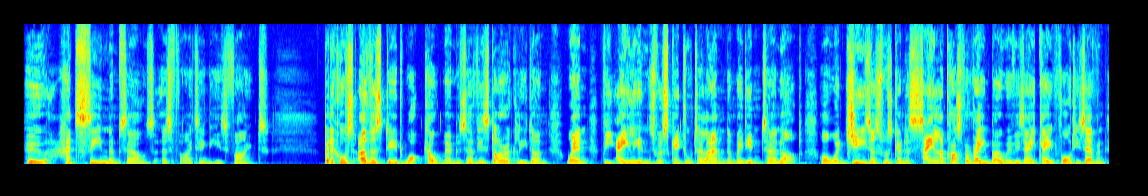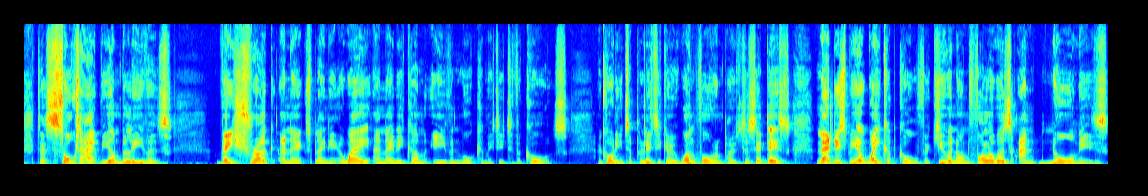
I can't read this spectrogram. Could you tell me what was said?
who had seen themselves as fighting his fight. But of course, others did what cult members have historically done when the aliens were scheduled to land and they didn't turn up, or when Jesus was going to sail across the rainbow with his AK 47 to sort out the unbelievers. They shrug and they explain it away and they become even more committed to the cause. According to Politico, one forum poster said this Let this be a wake up call for QAnon followers and normies.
